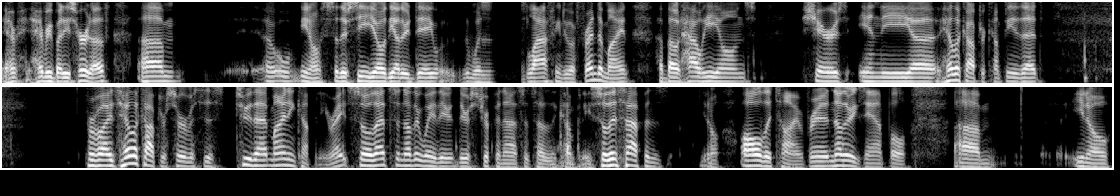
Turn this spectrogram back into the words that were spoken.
everybody's heard of. Um, uh, you know, so their CEO the other day was laughing to a friend of mine about how he owns shares in the uh, helicopter company that provides helicopter services to that mining company, right? So that's another way they're, they're stripping assets out of the company. So this happens, you know, all the time. For another example, um, you know,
